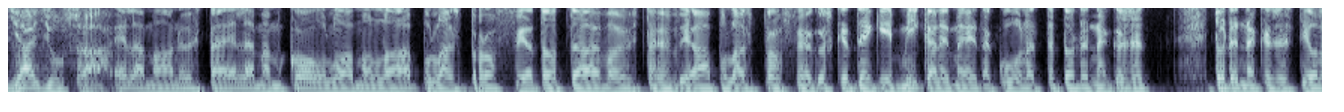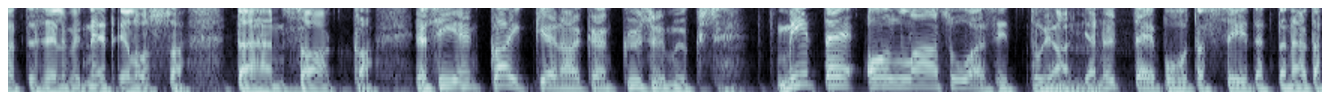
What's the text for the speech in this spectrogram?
ja Jusa. Elämä on yhtä elämän koulua. Me ollaan apulaisproffia. Te olette aivan yhtä hyviä apulaisproffia, koska tekin, mikäli meitä kuulette, todennäköisesti, todennäköisesti olette selvinneet elossa tähän saakka. Ja siihen kaikkien aikaan kysymykseen. Miten ollaan suosittuja? Mm. Ja nyt ei puhuta siitä, että näytä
